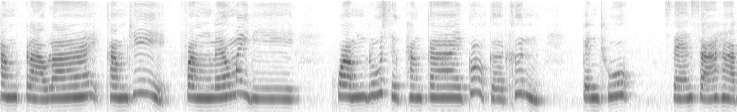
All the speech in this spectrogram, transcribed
คำกล่าวร้ายคำที่ฟังแล้วไม่ดี ความรู้สึกทางกายก็เกิดขึ้น เป็นทุกข์ แสนสาหัส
